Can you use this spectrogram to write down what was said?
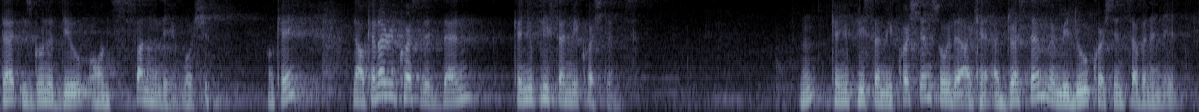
that is going to deal on Sunday worship. Okay? Now, can I request this then? Can you please send me questions? Hmm? Can you please send me questions so that I can address them when we do question 7 and 8?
